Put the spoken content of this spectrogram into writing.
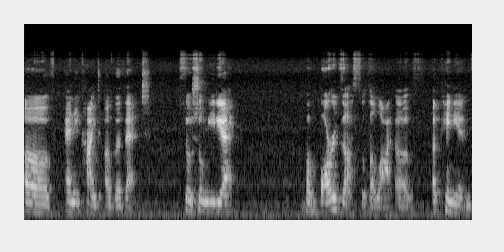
of any kind of event. Social media bombards us with a lot of opinions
